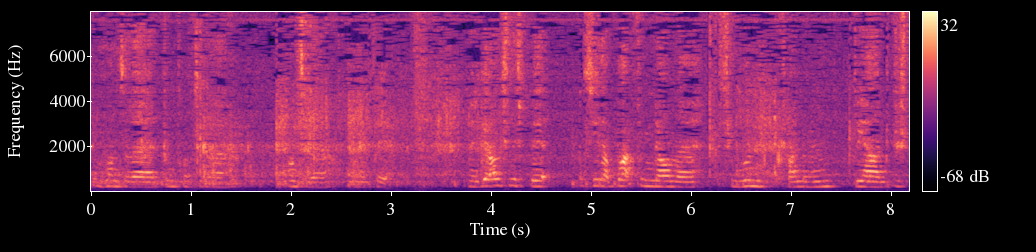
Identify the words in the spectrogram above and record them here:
Jump onto there, jump onto there, onto there, and up here. Now you get onto this bit, and see that black thing down there, so you run kind of in behind, just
